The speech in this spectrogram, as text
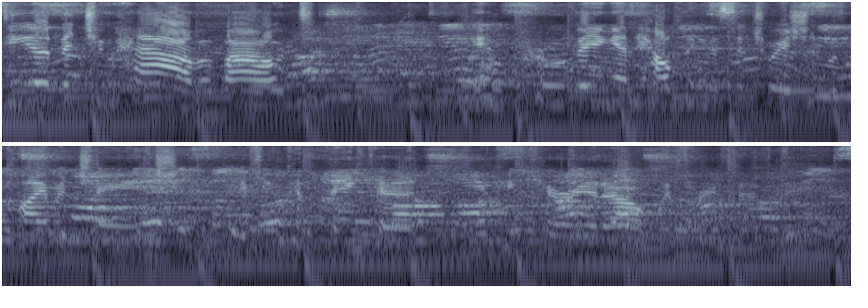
Idea that you have about improving and helping the situation with climate change, if you can think it, you can carry it out with 350.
